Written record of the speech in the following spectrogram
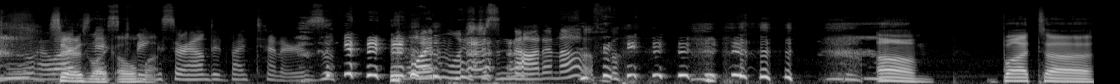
Oh, how Sarah's I've like, "Oh being my." surrounded by tenors. One was just not enough. um, but uh,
